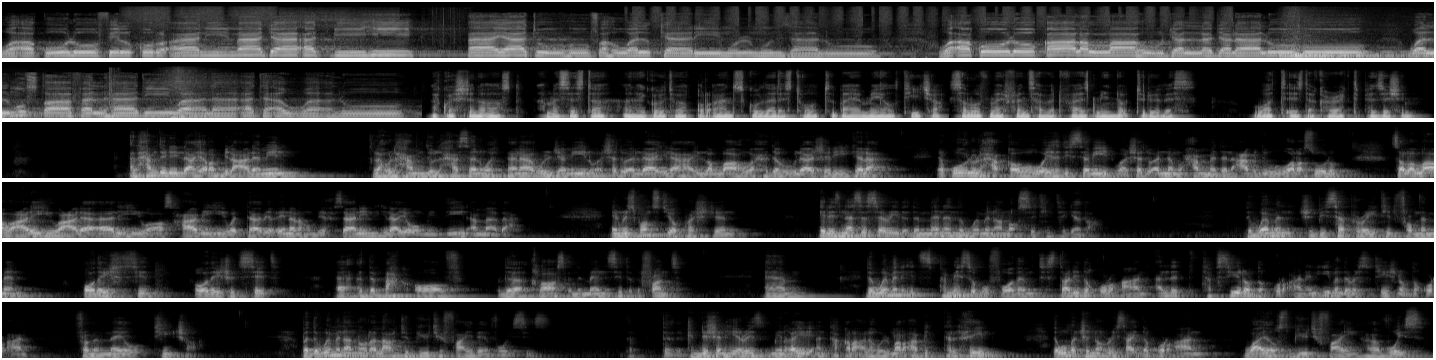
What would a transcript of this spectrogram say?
واقول في القران ما جاءت به اياته فهو الكريم المنزال واقول قال الله جل جلاله والمصطفى الهادي ولا اتاول A questioner asked, I'm a sister and I go to a Quran school that is taught by a male teacher. Some of my friends have advised me not to do this. What is the correct position? الحمد لله رب العالمين له الحمد الحسن والثناء الجميل واشهد ان لا اله الا الله وحده لا شريك له يقول الحق وهو يهدي السبيل واشهد ان محمدا عبده ورسوله صلى الله عليه وعلى اله واصحابه والتابعين لهم باحسان إلى يوم الدين اما بعد. In response to your question, it is necessary that the men and the women are not sitting together. The women should be separated from the men, or they should sit, or they should sit uh, at the back of the class, and the men sit at the front. Um, the women, it's permissible for them to study the Quran and the tafsir of the Quran, and even the recitation of the Quran from a male teacher. But the women are not allowed to beautify their voices. The, the, the condition here is من غير أن تقرأ له المرأة بالتلحين. The woman should not recite the Quran whilst beautifying her voice.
